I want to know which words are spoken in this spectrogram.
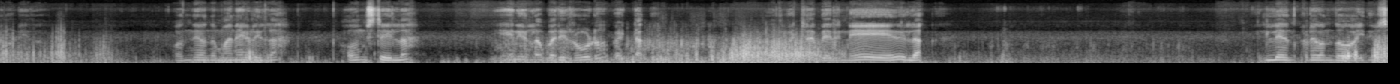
ನೋಡಿ ಇದು. ಒಂದೇ ಒಂದು ಮನೆಗಳಿಲ್ಲ ಹೋಮ್ ಸ್ಟೇ ಇಲ್ಲ. ಏನೂ ಇಲ್ಲ ಬರೀ ರೋಡು ಬೆಟ್ಟ. ಅದು ಬಿಟ್ಟರೆ ಬೇರೆ ಏನು ಇಲ್ಲ. ಇಲ್ಲೇ ಒಂದು ಕಡೆ ಒಂದು ಐದು ನಿಮಿಷ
